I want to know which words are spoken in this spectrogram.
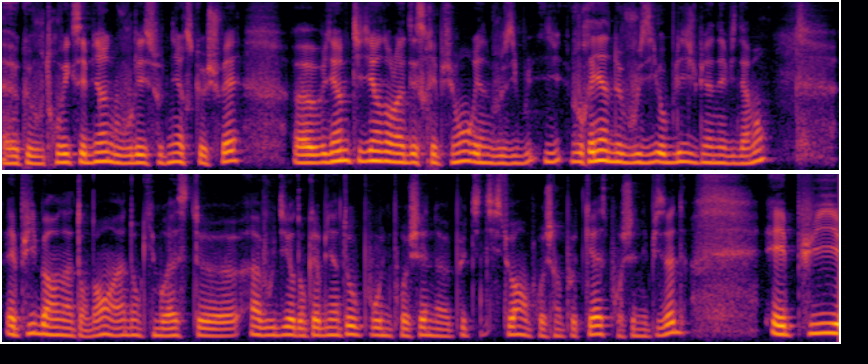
euh, que vous trouvez que c'est bien, que vous voulez soutenir ce que je fais, Il y a un petit lien dans la description, rien ne vous y oblige bien évidemment. Et puis bah, en attendant, hein, donc il me reste à vous dire donc à bientôt pour une prochaine petite histoire, un prochain podcast, prochain épisode. Et puis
